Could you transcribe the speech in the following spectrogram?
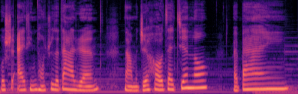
或是爱听童书的大人。那我们之后再见喽，拜拜。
